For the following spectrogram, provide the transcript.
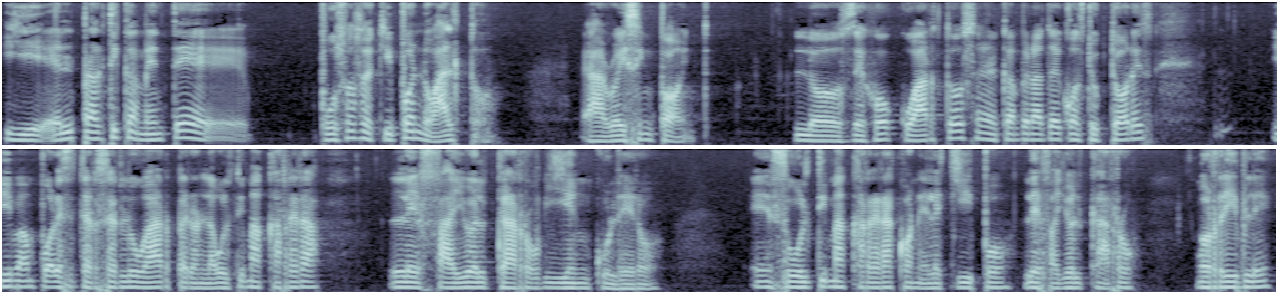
Y él prácticamente puso a su equipo en lo alto, a Racing Point los dejó cuartos en el campeonato de constructores. Iban por ese tercer lugar, pero en la última carrera le falló el carro bien culero. En su última carrera con el equipo le falló el carro. Horrible.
